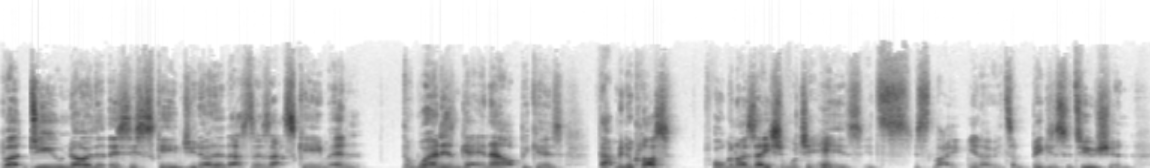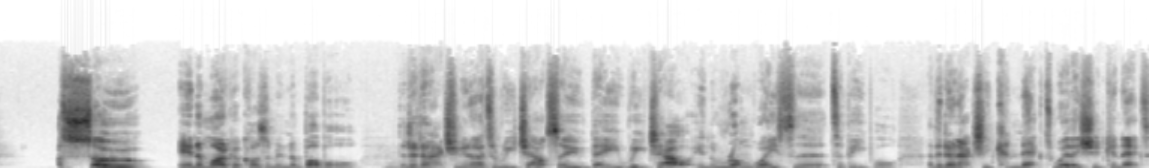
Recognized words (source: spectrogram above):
But do you know that there's this scheme? Do you know that that's, there's that scheme? Mm. And the word isn't getting out because that middle class organization, which it is, it's it's like you know, it's a big institution, are so in a microcosm in a bubble that they mm. don't actually know how to reach out. So they reach out in the wrong ways to, to people, and they don't actually connect where they should connect.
